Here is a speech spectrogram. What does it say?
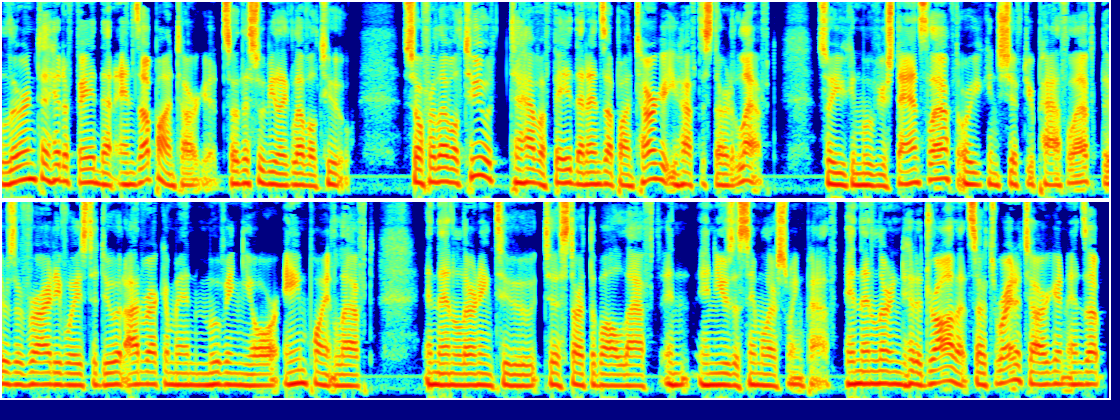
learn to hit a fade that ends up on target. So this would be like level two. So for level two, to have a fade that ends up on target, you have to start at left. So you can move your stance left or you can shift your path left. There's a variety of ways to do it. I'd recommend moving your aim point left and then learning to to start the ball left and, and use a similar swing path. And then learning to hit a draw that starts right at target and ends up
